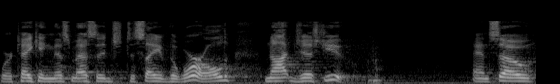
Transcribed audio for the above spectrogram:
we're, taking this message to save the world, not just you. And so,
